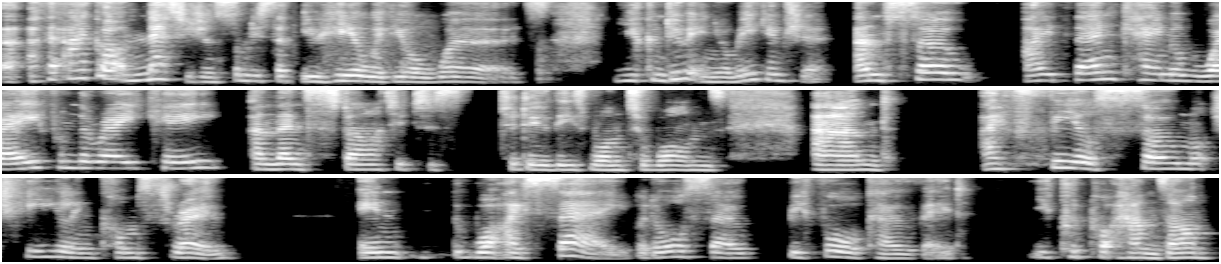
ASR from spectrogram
uh, I think I got a message and somebody said, You heal with your words. You can do it in your mediumship. And so I then came away from the Reiki and then started to, to do these one to ones. And I feel so much healing comes through in what I say, but also before COVID, you could put hands on.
